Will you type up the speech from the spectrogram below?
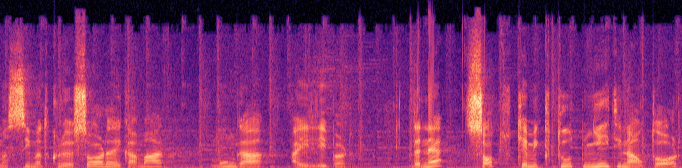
mësimet kryesore i ka marrë mu nga ai libër. Dhe ne, sot, kemi këtu të njëjtin autor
